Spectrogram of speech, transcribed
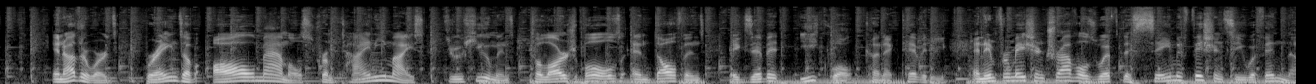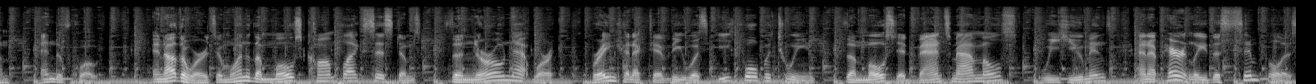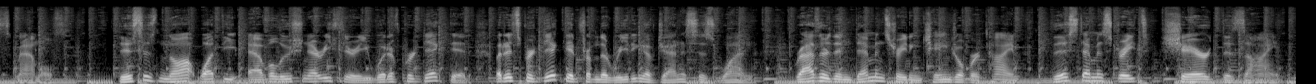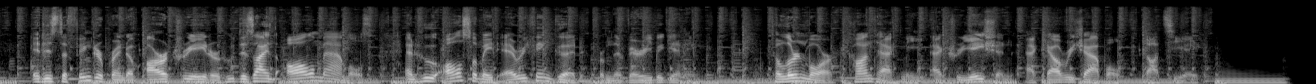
In other words, brains of all mammals, from tiny mice through humans to large bulls and dolphins, exhibit equal connectivity, and information travels with the same efficiency within them. End of quote. In other words, in one of the most complex systems, the neural network, brain connectivity was equal between the most advanced mammals, we humans, and apparently the simplest mammals. This is not what the evolutionary theory would have predicted, but it's predicted from the reading of Genesis 1. Rather than demonstrating change over time, this demonstrates shared design. It is the fingerprint of our Creator who designed all mammals and who also made everything good from the very beginning. To learn more, contact me at creation at calvarychapel.ca.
